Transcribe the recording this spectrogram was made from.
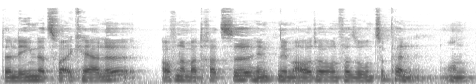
da liegen da zwei Kerle auf einer Matratze hinten im Auto und versuchen zu pennen. Und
